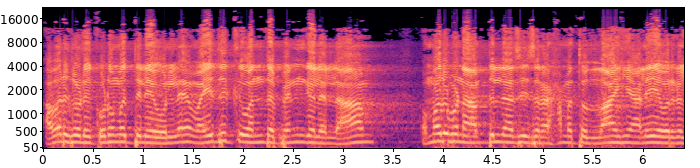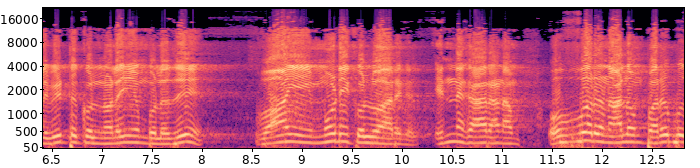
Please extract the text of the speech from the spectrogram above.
அவர்களுடைய குடும்பத்திலே உள்ள வயதுக்கு வந்த பெண்கள் எல்லாம் உமர்பன் அப்துல் அசீஸ் ரஹமத்துல்லாஹி அலி அவர்கள் வீட்டுக்குள் நுழையும் பொழுது வாயை மூடிக்கொள்வார்கள். என்ன காரணம்? ஒவ்வொரு நாளும் பருப்பு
